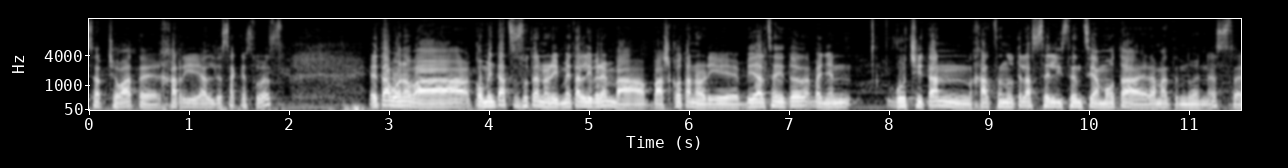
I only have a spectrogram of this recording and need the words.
zertxo bat e, jarri aldezakezu ez. Eta bueno, ba, komentatzen zuten hori Metal Libren ba, ba askotan hori bidaltzen ditu, baina gutxitan jartzen dutela ze lizentzia mota eramaten duen, ez? E,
